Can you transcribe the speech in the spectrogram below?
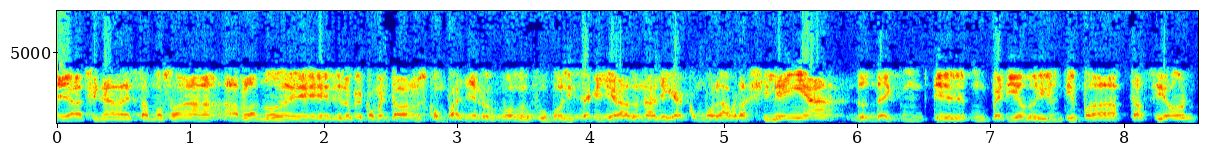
eh, al final estamos a- hablando de, de lo que comentaban los compañeros, ¿no? De un futbolista que llega de una liga como la brasileña, donde hay un periodo y un tiempo de adaptación.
